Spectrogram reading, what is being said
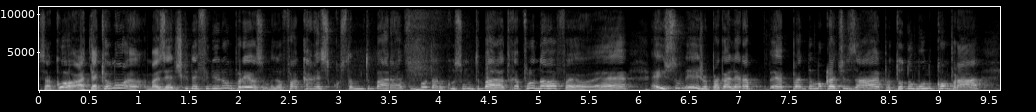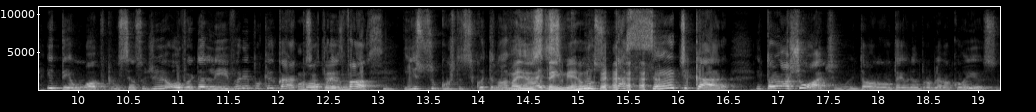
Sacou? Até que eu não. Mas eles que definiram o preço. Mas eu falo, cara, esse curso tá muito barato, vocês botaram o curso muito barato. O cara falou, não, Rafael, é, é isso mesmo, é pra galera, é pra democratizar, é pra todo mundo comprar e ter um, óbvio, que um senso de over delivery, porque o cara Com compra certeza. e fala, isso custa 59 Mas isso reais, tem esse mesmo. curso, cacete, cara. Então eu acho ótimo. Então eu não tenho nenhum problema com isso.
